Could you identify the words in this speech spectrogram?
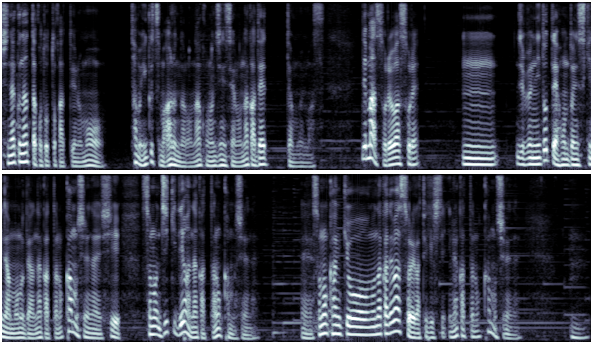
しなくなったこととかっていうのも多分いくつもあるんだろうなこの人生の中でって思います。でまあそれはそれ。うん。自分にとって本当に好きなものではなかったのかもしれないしその時期ではなかったのかもしれない、えー、その環境の中ではそれが適していなかったのかもしれない、うん、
